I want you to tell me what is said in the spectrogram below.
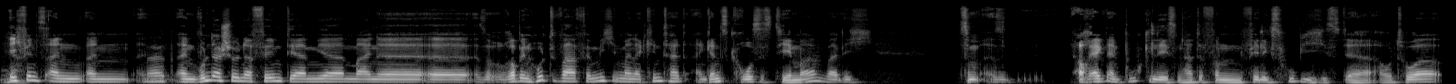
Ja. Ich finde es ein, ein, ein, ein, wunderschöner Film, der mir meine, äh, also Robin Hood war für mich in meiner Kindheit ein ganz großes Thema, weil ich zum, also auch irgendein Buch gelesen hatte von Felix Hubi, hieß der Autor,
